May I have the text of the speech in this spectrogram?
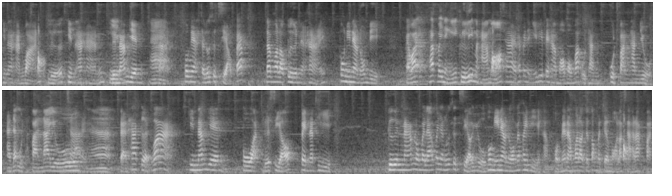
กินอาหารหวาน หรือกินอาหารหรือน้ำเย็นอ่าใช่พวกเนี้ยจะรู้สึกเสียวแป๊บแล้วพอเรากลืนเนี่ยหาย พวกนี้แนวโน้มดีแปลว่าถ้าเป็นอย่างนี้คือรีบมาหาหมอใช่ ถ้าเป็นอย่างนี้รีบไปหาหมอผมว่าอุดทันอุดฟันทันอยู่ อาจจะอุดฟันได้อยู่ใช่อ่าแต่ถ้าเกิดว่ากินน้ำเย็นปวดหรือเสียวเป็นนาที กลืนน้ำลงไปแล้วก็ยังรู้สึกเสียวอยู่ พวกนี้แนวโน้มไม่ค่อยดีครับ ผมแนะนำว่าเราจะต้องมาเจอหมอรักษารากฟัน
